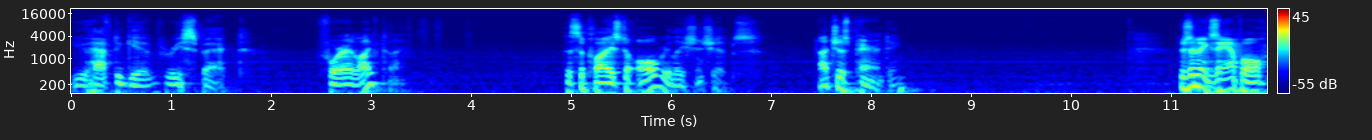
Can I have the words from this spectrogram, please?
you have to give respect for a lifetime. This applies to all relationships, not just parenting. There's an example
